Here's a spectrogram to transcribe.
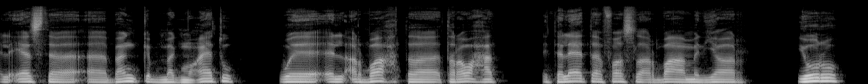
الإياستا بنك بمجموعاته والأرباح تراوحت ل 3.4 مليار يورو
